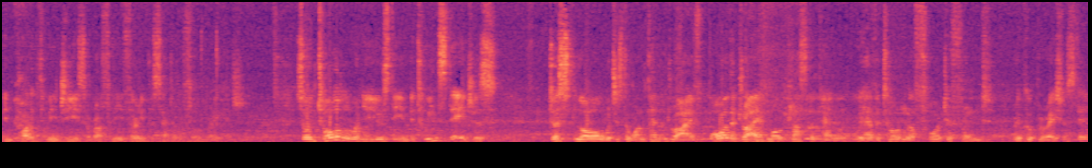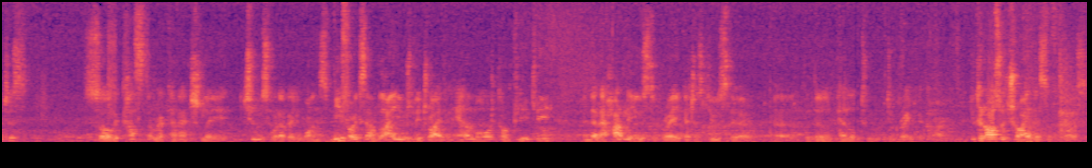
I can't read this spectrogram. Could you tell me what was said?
in 0.3 G, so roughly 30% of the full breakage. So in total, when you use the in-between stages, just low, which is the one pedal drive, or the drive mode plus the pedal, we have a total of four different recuperation stages so the customer can actually choose whatever he wants. Me, for example, I usually drive in L mode completely, and then I hardly use the brake, I just use the, uh, the little pedal to, to brake the car. You can also try this, of course,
